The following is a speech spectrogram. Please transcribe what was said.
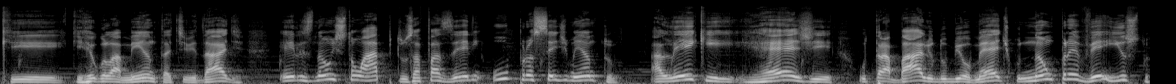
que, que regulamenta a atividade eles não estão aptos a fazerem o procedimento a lei que rege o trabalho do biomédico não prevê isso.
